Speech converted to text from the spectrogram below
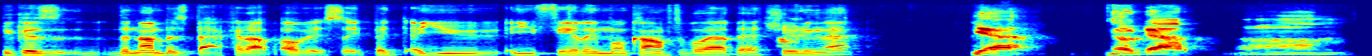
Because the numbers back it up, obviously. But are you are you feeling more comfortable out there shooting that? Yeah, no doubt. Um,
